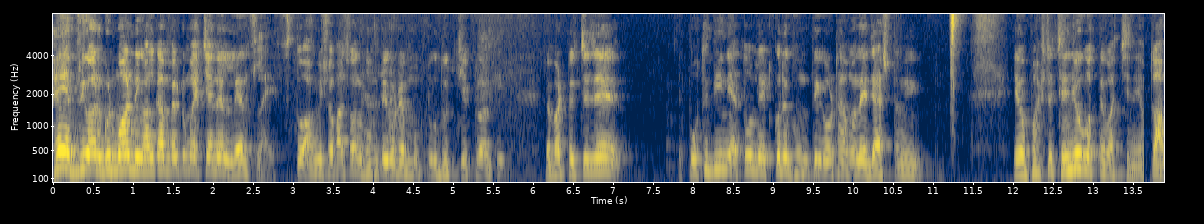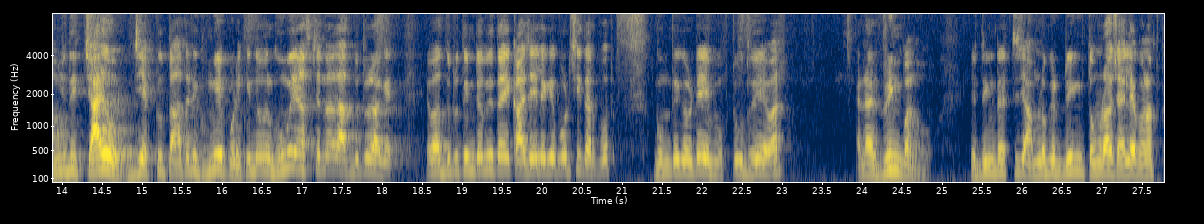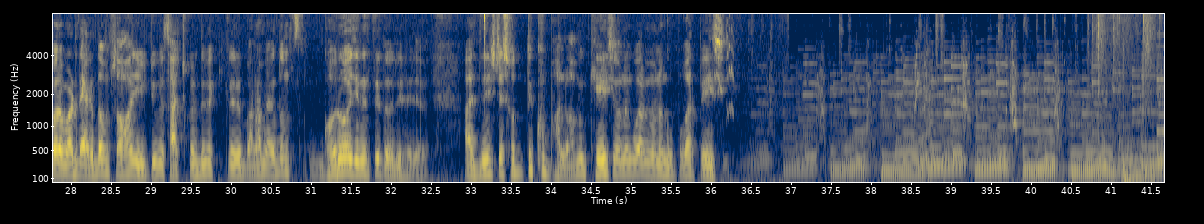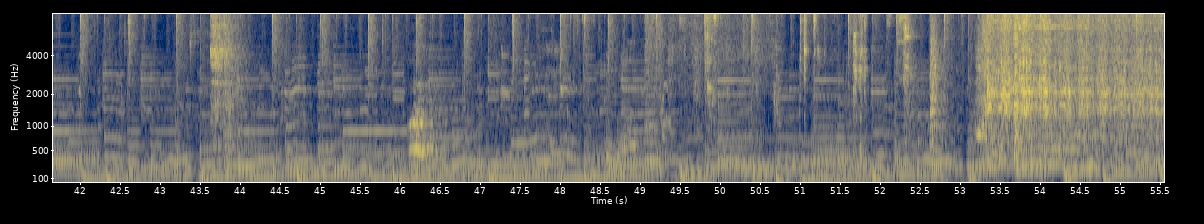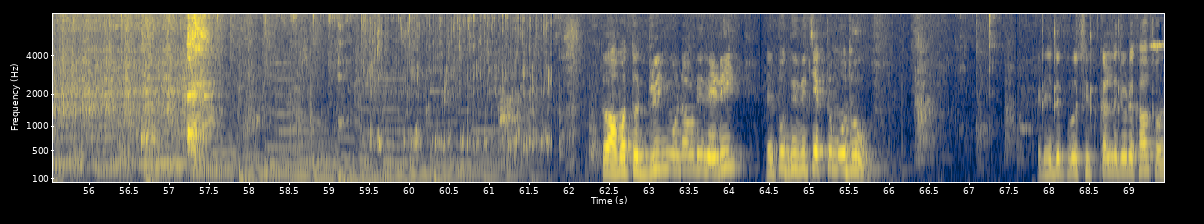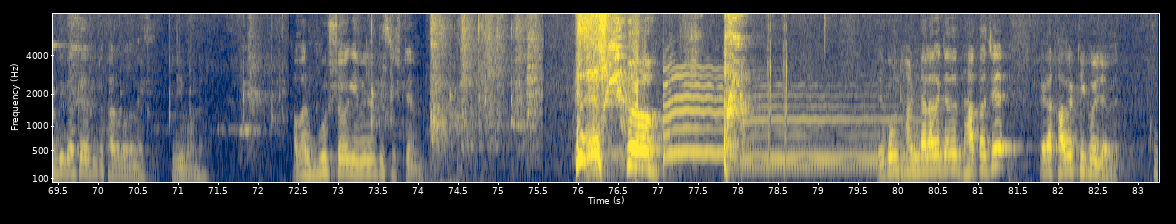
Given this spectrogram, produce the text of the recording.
Hey everyone good morning welcome back to my channel lens life তো আমি সকাল সকাল ঘুম থেকে উঠে মুখটুকু ধুচ্ছি একটু আর কি। ব্যাপারটা হচ্ছে যে, প্রতিদিন এত লেট করে ঘুম থেকে ওঠা মানে জাস্ট আমি এই অভ্যাসটা চেঞ্জও করতে পারছি না। তো আমি যদি চাইও যে একটু তাড়াতাড়ি ঘুমিয়ে পড়ি, কিন্তু আমার ঘুমিয়ে আসছে না রাত দুটোর আগে। এবার দুটো তিনটে অবধি তাই কাজে লেগে পড়ছি, তারপর ঘুম থেকে উঠে এই মুখটুকু ধুয়ে এবার একটা ড্রিঙ্ক বানাবো। যে ড্রিঙ্কটা হচ্ছে যে আমলকের ড্রিঙ্ক তোমরাও চাইলে বানাতে পারো বাড়িতে একদম সহজ ইউটিউবে সার্চ করে দেবে, কী করে বানাবে, একদম ঘরোয়া জিনিস দিয়ে তৈরি হয়ে যাবে। আর জিনিসটা সত্যি খুব ভালো, আমি খেয়েছি অনেকবার, আমি অনেক উপকার পেয়েছি। তো আমার তো ড্রিঙ্ক মোটামুটি রেডি এরপর দিয়ে দিচ্ছি একটু মধু। এটা যদি পুরো শীতকালে জুড়ে খাও, সর্দি, কাশি আর কিছু থাকবে না জীবনে। আবার বুস্ট হবে ইমিউনিটি সিস্টেম এরকম ঠান্ডা লাগা যাদের ধাত আছে এটা খাবে, ঠিক হয়ে যাবে।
